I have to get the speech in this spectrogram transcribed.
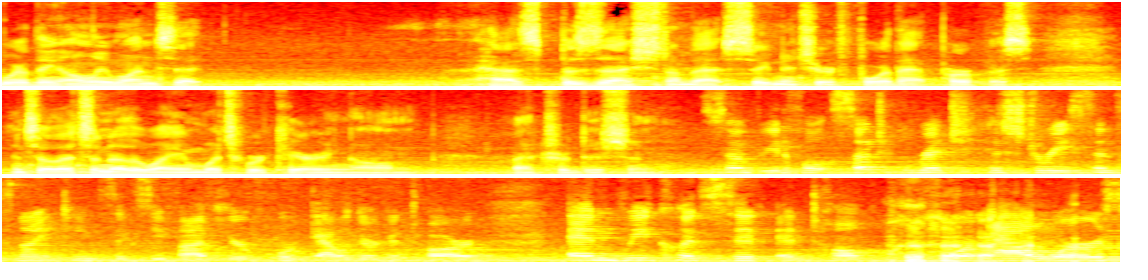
we're the only ones that has possession of that signature for that purpose. And so that's another way in which we're carrying on that tradition. So beautiful. Such rich history since 1965 here for Gallagher Guitar. And we could sit and talk for hours.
